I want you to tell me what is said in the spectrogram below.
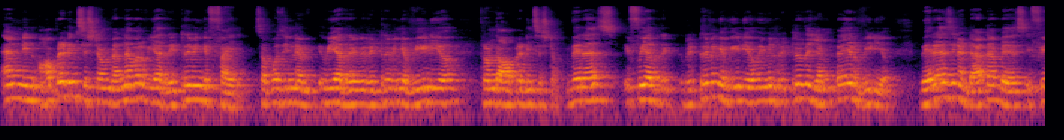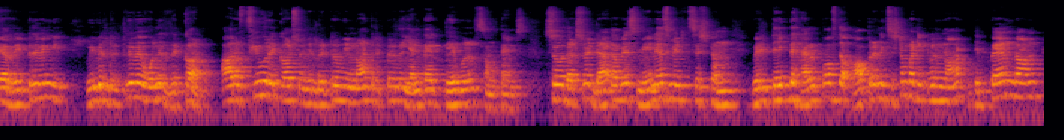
And in operating system whenever we are retrieving a file suppose in a, we are re- retrieving a video from the operating system. Whereas if we are re- retrieving a video we will retrieve the entire video. Whereas in a database if we are retrieving we will retrieve only record. Or a few records we will retrieve. We will not retrieve the entire table sometimes. So that's why database management system will take the help of the operating system but it will not depend on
